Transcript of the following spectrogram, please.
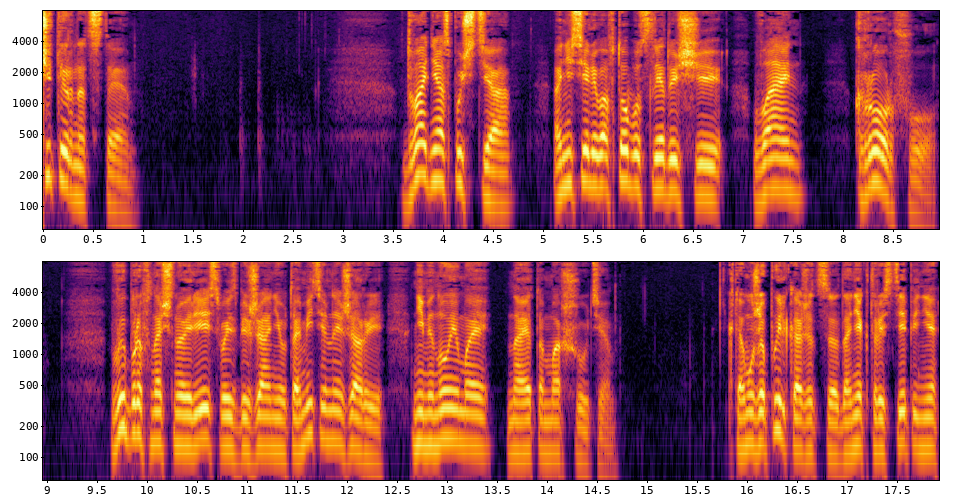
14. Два дня спустя они сели в автобус, следующий Вайн Крорфу, выбрав ночной рейс во избежание утомительной жары, неминуемой на этом маршруте. К тому же пыль кажется до некоторой степени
